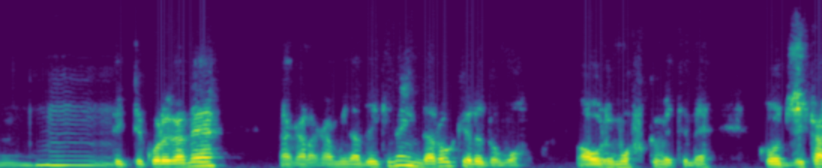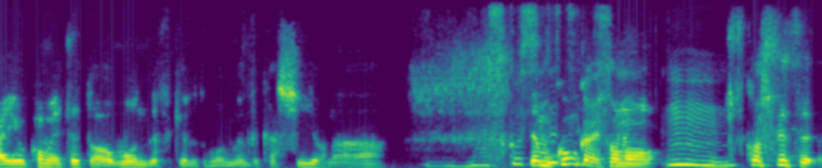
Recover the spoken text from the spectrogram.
うん、ってうん言ってこれがね、なかなかみんなできないんだろうけれども、まあ、俺も含めてね、こう自戒を込めてとは思うんですけれども、難しいよな。でも今回そのねうん、少しずつ、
